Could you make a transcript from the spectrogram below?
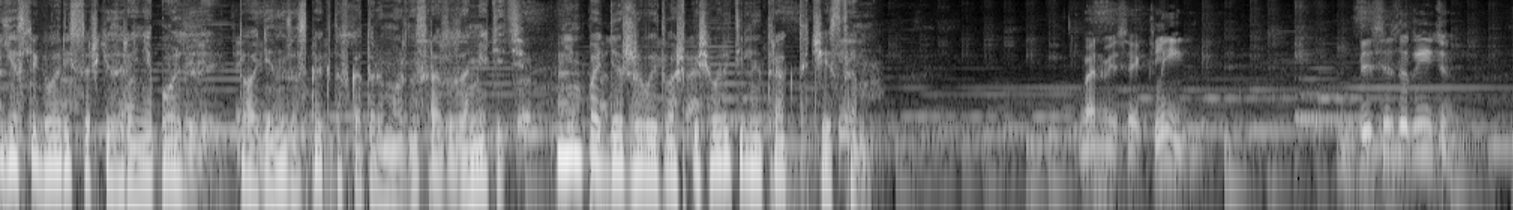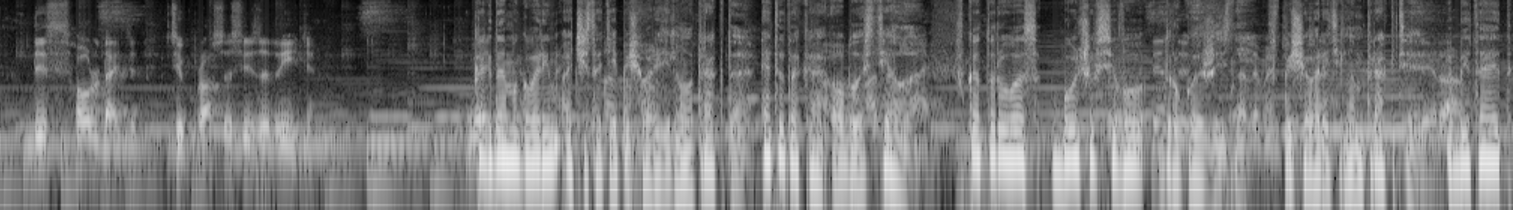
Если говорить с точки зрения пользы, то один из аспектов, который можно сразу заметить, ним поддерживает ваш пищеварительный тракт чистым. Когда мы говорим о чистоте пищеварительного тракта, это такая область тела, в которой у вас больше всего другой жизни. В пищеварительном тракте обитает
